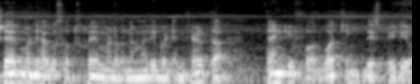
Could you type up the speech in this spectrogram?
ಶೇರ್ ಮಾಡಿ ಹಾಗೂ ಸಬ್ಸ್ಕ್ರೈಬ್ ಮಾಡೋದನ್ನು ಮರಿಬೇಡಿ ಅಂತ ಹೇಳ್ತಾ thank you for watching this video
